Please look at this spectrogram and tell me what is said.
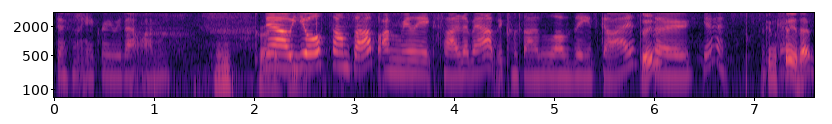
Definitely agree with that one. Great. Now, your thumbs up, I'm really excited about because I love these guys. Do you? So, yeah. I can see that.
